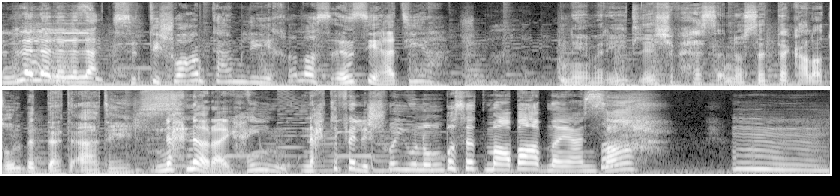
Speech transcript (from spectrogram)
لا لا لا لا ستي شو عم تعملي؟ خلص انسي هاتيها. نيمريت ليش بحس إنه ستك على طول بدها تقاتل؟ نحن رايحين نحتفل شوي وننبسط مع بعضنا يعني. صح؟ مم.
